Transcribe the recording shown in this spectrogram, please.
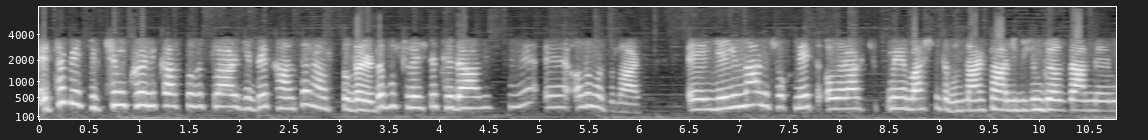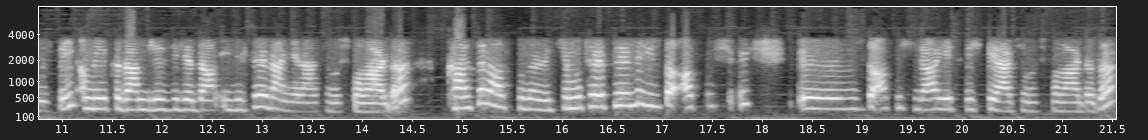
E, tabii ki tüm kronik hastalıklar gibi kanser hastaları da bu süreçte tedavisini e, alamadılar. E, yayınlar da çok net olarak çıkmaya başladı. Bunlar sadece bizim gözlemlerimiz değil. Amerika'dan, Brezilya'dan, İngiltere'den gelen çalışmalarda kanser hastalarının kemoterapilerinde %63, e, %60 ila 70 diğer çalışmalarda da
